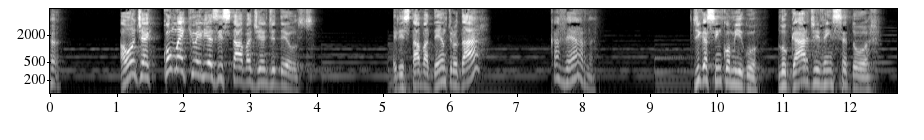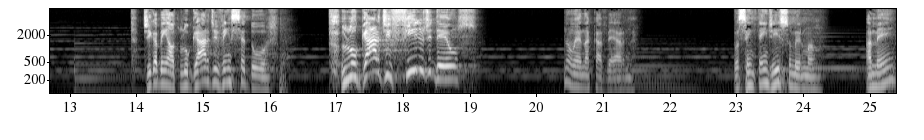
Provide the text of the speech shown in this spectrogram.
aonde é, como é que o Elias estava diante de Deus? Ele estava dentro da caverna. Diga assim comigo: lugar de vencedor. Diga bem alto: lugar de vencedor lugar de filho de Deus não é na caverna. Você entende isso, meu irmão? Amém?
